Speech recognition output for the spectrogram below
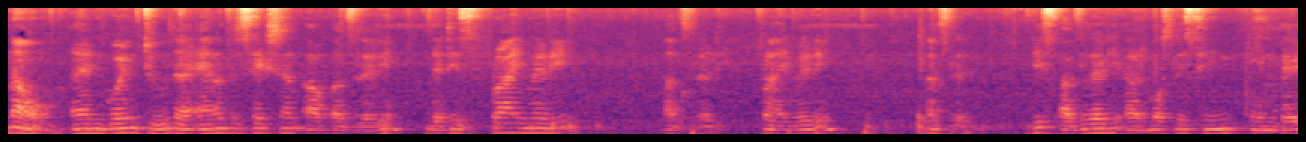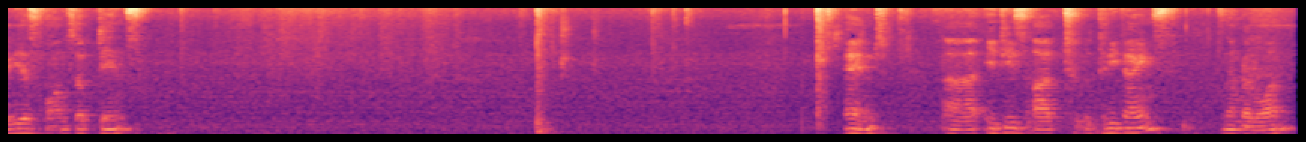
Now I am going to the another section of auxiliary that is primary auxiliary. Primary auxiliary. These auxiliary are mostly seen in various forms of tense. And uh, it is uh, two, three kinds. Number one,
